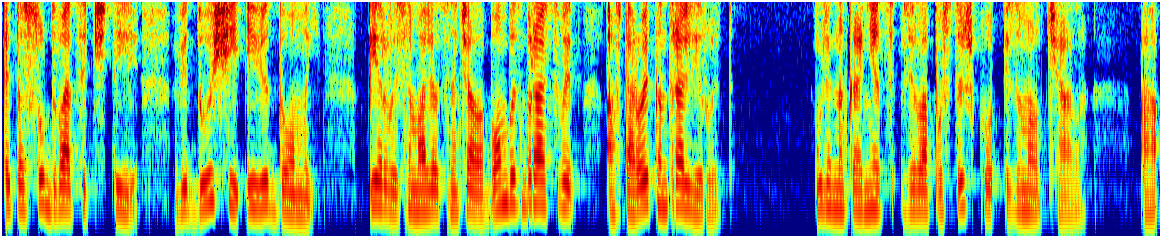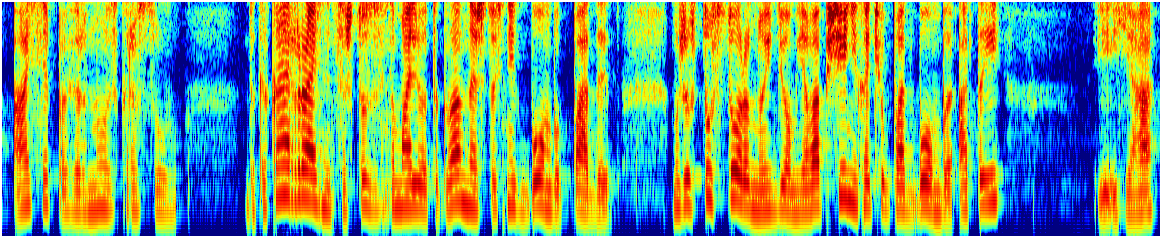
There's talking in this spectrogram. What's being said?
Это Су-24, ведущий и ведомый. Первый самолет сначала бомбы сбрасывает, а второй контролирует. Уля, наконец, взяла пустышку и замолчала. А Ася повернулась к Расулу. «Да какая разница, что за самолеты? Главное, что с них бомбы падают. Мы же в ту сторону идем. Я вообще не хочу под бомбы. А ты?» «И я.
